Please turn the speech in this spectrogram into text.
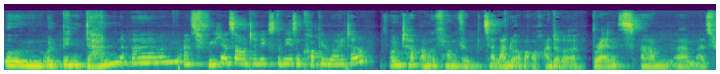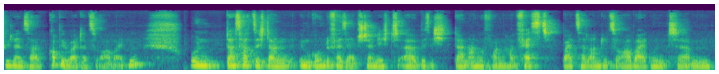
Um, und bin dann ähm, als Freelancer unterwegs gewesen, Copywriter, und habe angefangen für Zalando, aber auch andere Brands ähm, ähm, als Freelancer Copywriter zu arbeiten. Und das hat sich dann im Grunde verselbstständigt, äh, bis ich dann angefangen habe, fest bei Zalando zu arbeiten. Und ähm,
